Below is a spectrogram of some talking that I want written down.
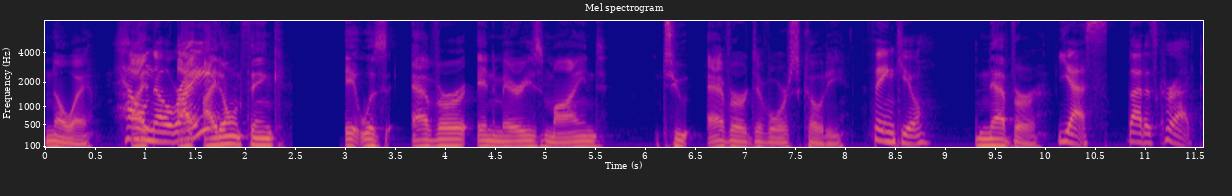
No way. Hell I- no, I- right? I, don't think it was ever in Meri's mind to ever divorce Kody. Thank you. Never. Yes, that is correct.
